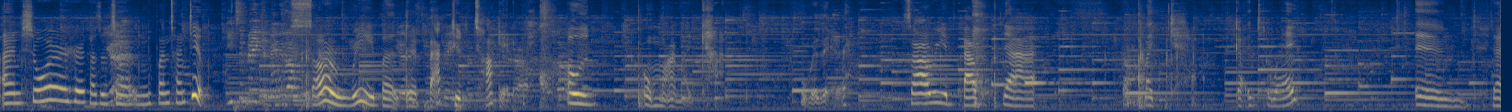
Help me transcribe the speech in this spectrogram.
I'm sure her cousins are having a fun time too. Sorry, but they're back to talking. Oh, oh my, my cat over there. Sorry about that. Oh, my cat got into the way. And that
